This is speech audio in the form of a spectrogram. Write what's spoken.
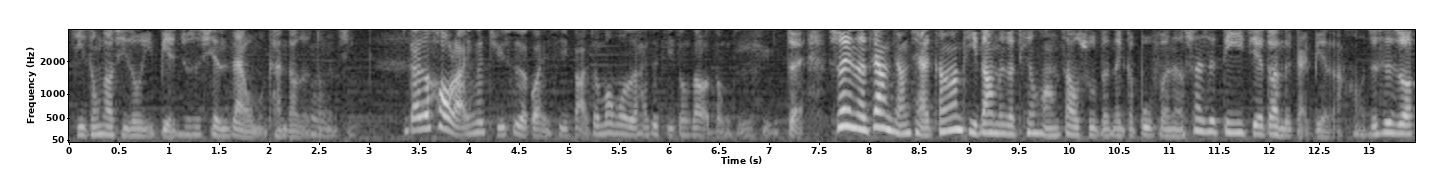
集中到其中一边，就是现在我们看到的东京。应该是后来因为局势的关系吧，就默默的还是集中到了东京去。对，所以呢，这样讲起来，刚刚提到那个天皇诏书的那个部分呢，算是第一阶段的改变了哈，就是说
